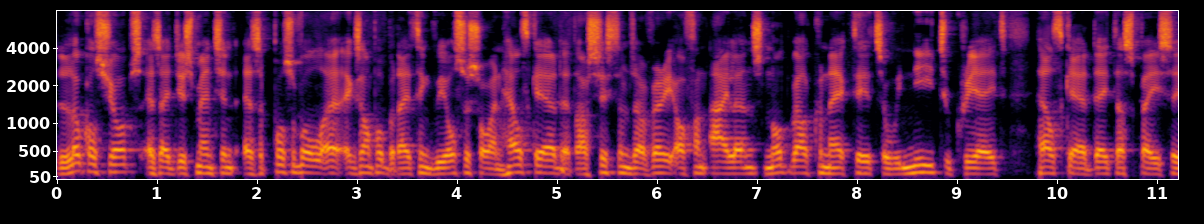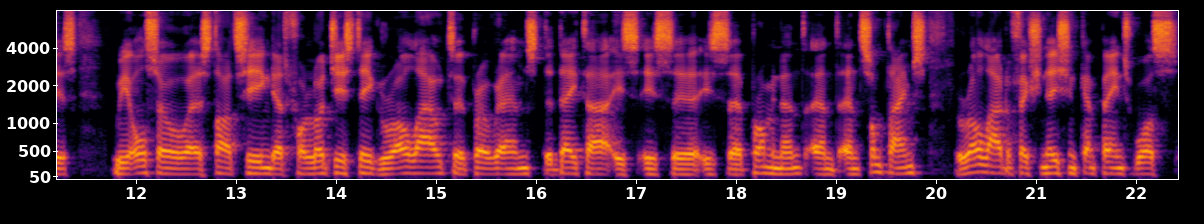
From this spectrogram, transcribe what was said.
local shops, as I just mentioned, as a possible uh, example. But I think we also saw in healthcare that our systems are very often islands, not well connected. So we need to create healthcare data spaces. We also uh, start seeing that for logistic rollout uh, programs, the data is is uh, is uh, prominent, and and sometimes rollout of vaccination campaigns was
